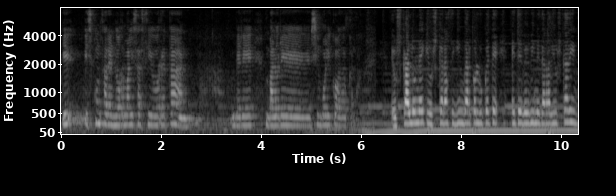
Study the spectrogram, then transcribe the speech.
hizkuntzaren normalizazio horretan bere balore simbolikoa daukala. Euskaldunek Euskaraz egin beharko lukete ETB bin eta Radio Euskadin?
